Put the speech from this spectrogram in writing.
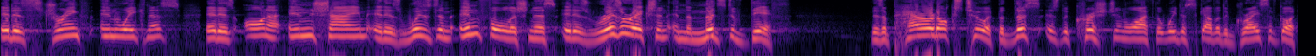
It is strength in weakness. It is honor in shame. It is wisdom in foolishness. It is resurrection in the midst of death. There's a paradox to it, but this is the Christian life that we discover the grace of God.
